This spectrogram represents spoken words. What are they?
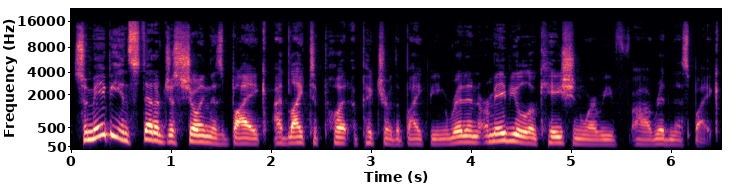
So maybe instead of just showing this bike, I'd like to put a picture of the bike being ridden or maybe a location where we've uh, ridden this bike.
